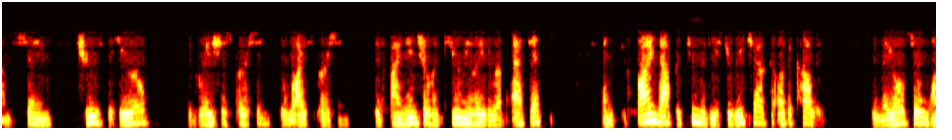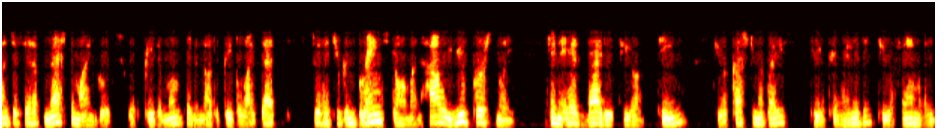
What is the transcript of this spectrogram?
I'm saying choose the hero, the gracious person, the wise person, the financial accumulator of assets, and to find opportunities to reach out to other colleagues. You may also want to set up mastermind groups with Peter Mumford and other people like that so that you can brainstorm on how you personally can add value to your team, to your customer base, to your community, to your family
